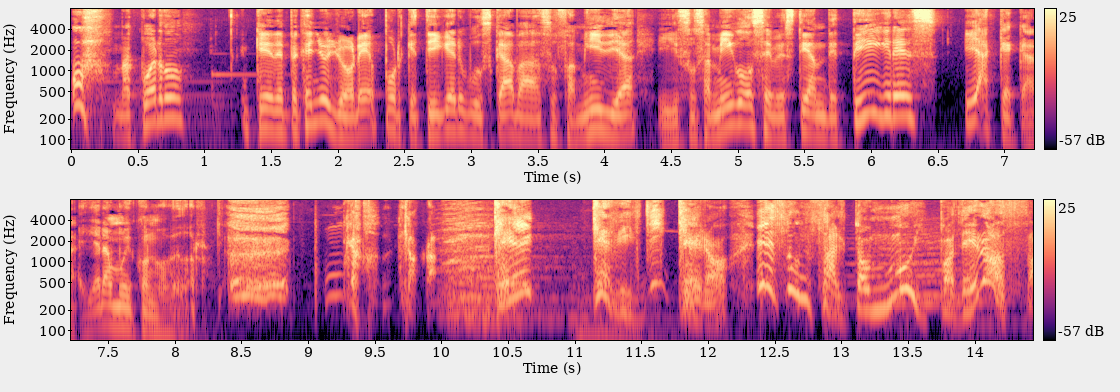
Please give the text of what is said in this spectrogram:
Uf, me acuerdo que de pequeño lloré porque Tiger buscaba a su familia y sus amigos se vestían de tigres y a qué caray, era muy conmovedor. ¿Qué? ¡Qué ridículo! ¡Es un salto muy poderoso!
